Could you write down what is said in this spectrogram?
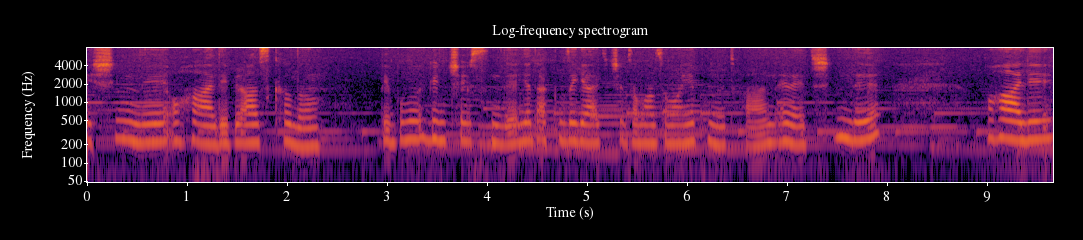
Ve şimdi o halde biraz kalın. Ve bunu gün içerisinde ya da aklınıza geldikçe zaman zaman yapın lütfen. Evet şimdi o hali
